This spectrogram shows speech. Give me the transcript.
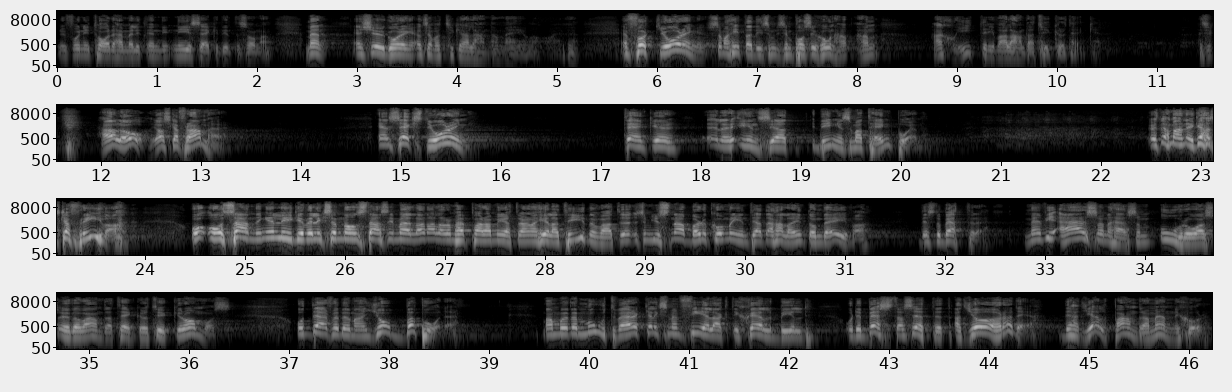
Nu får ni ta det här med lite, ni är säkert inte sådana. Men en 20-åring, liksom, vad tycker alla andra om mig? En 40-åring som har hittat liksom sin position, han, han, han skiter i vad alla andra tycker och tänker. Hallå, jag ska fram här. En 60-åring tänker, eller inser att det är ingen som har tänkt på en. Utan man är ganska fri va? Och, och, sanningen ligger väl liksom någonstans emellan alla de här parametrarna hela tiden. Va? Att, eh, ju snabbare du kommer in till att det handlar inte om dig, va? desto bättre. Men vi är sådana här som oroas över vad andra tänker och tycker om oss. Och därför behöver man jobba på det. Man behöver motverka liksom en felaktig självbild och det bästa sättet att göra det, det är att hjälpa andra människor.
